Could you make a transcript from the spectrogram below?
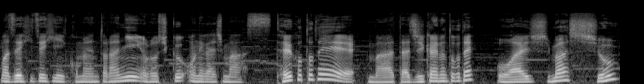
まあぜひぜひコメント欄によろしくお願いします。ということで、また次回のとこでお会いしましょう。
